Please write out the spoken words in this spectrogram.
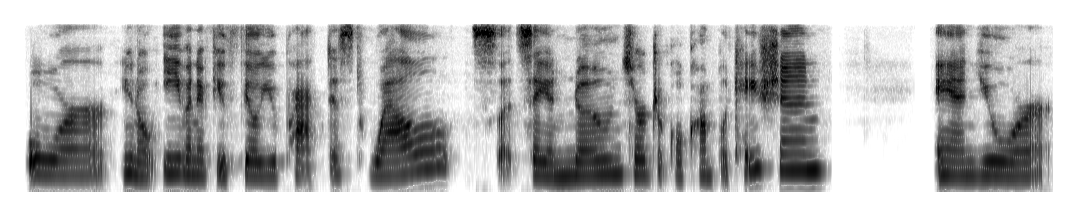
or you know even if you feel you practiced well let's say a known surgical complication and your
